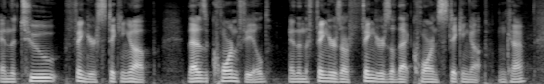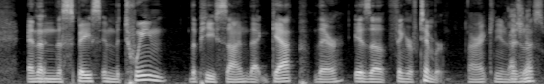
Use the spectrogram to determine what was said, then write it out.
and the two fingers sticking up. That is a cornfield, and then the fingers are fingers of that corn sticking up. Okay, and then the space in between the peace sign, that gap there, is a finger of timber. All right, can you envision Gotcha. this?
